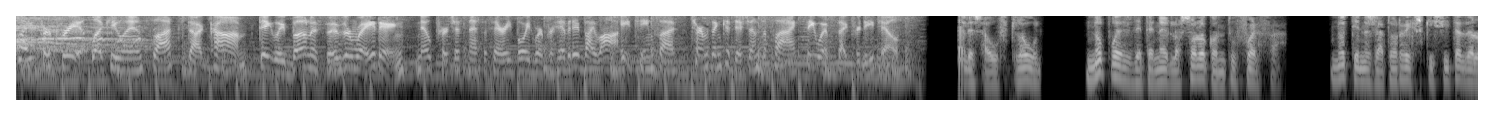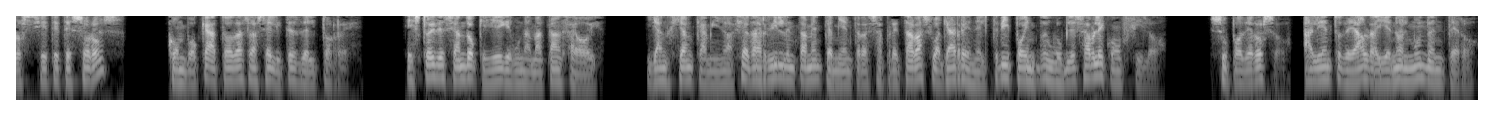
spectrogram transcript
Play for free at LuckyLandSlots.com. Daily bonuses are waiting. No purchase necessary. Void where prohibited by law. 18 plus. Terms and conditions apply. See website for details. De South Cloud. No puedes detenerlo solo con tu fuerza. ¿No tienes la torre exquisita de los siete tesoros? Convoca a todas las élites del torre. Estoy deseando que llegue una matanza hoy. Yang Jian caminó hacia Darryl lentamente mientras apretaba su agarre en el trípode doble sable con filo. Su poderoso aliento de aura llenó el mundo entero.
